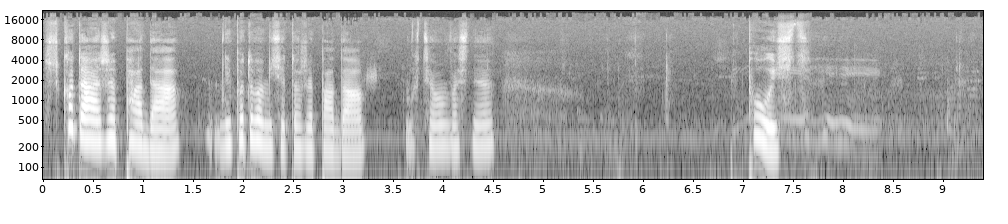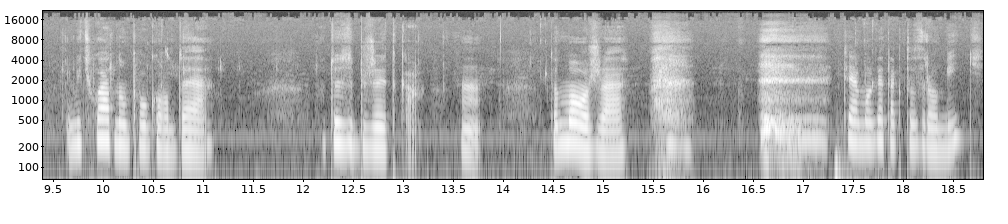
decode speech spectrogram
Szkoda, że pada. Nie podoba mi się to, że pada. Chciałam właśnie pójść. mieć ładną pogodę. No to jest brzydka. Hmm. To może. Czy ja mogę tak to zrobić?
